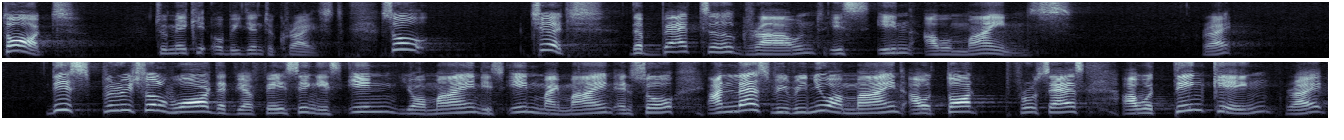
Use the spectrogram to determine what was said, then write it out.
thought to make it obedient to Christ. So, church, the battleground is in our minds, right? This spiritual war that we are facing is in your mind, is in my mind. And so, unless we renew our mind, our thought process, our thinking, right,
